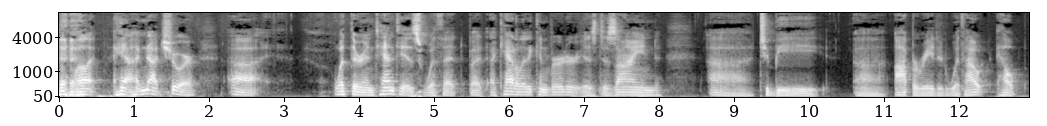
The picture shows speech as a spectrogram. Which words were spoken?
Well, yeah, I'm not sure uh, what their intent is with it, but a catalytic converter is designed uh, to be uh, operated without help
